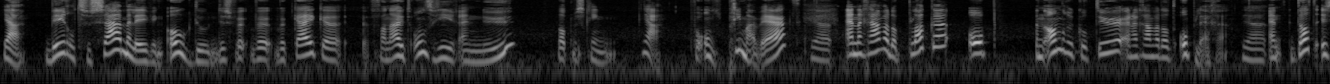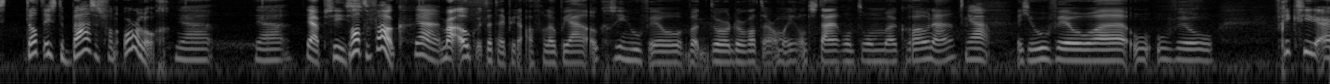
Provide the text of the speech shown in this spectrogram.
ja, wereldse samenleving ook doen. Dus we, we, we kijken vanuit ons hier en nu, wat misschien ja, voor ons prima werkt. Ja. En dan gaan we dat plakken op een andere cultuur en dan gaan we dat opleggen. Ja. En dat is, dat is de basis van oorlog. Ja. Ja. ja, precies. What the fuck? Ja, maar ook, dat heb je de afgelopen jaren ook gezien, hoeveel, door, door wat er allemaal is ontstaan rondom eh, corona. Ja, Weet je, hoeveel, eh, hoe, hoeveel frictie er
